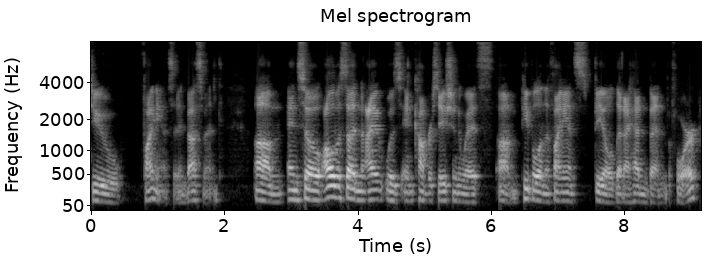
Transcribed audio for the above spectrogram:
do finance and investment. Um, and so all of a sudden, I was in conversation with um, people in the finance field that I hadn't been before,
